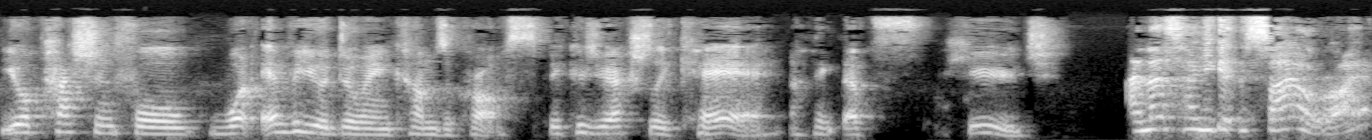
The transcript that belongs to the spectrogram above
your passion for whatever you're doing comes across because you actually care. I think that's huge. And that's how you get the sale, right?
